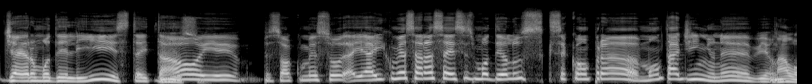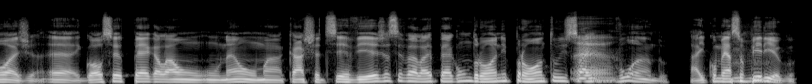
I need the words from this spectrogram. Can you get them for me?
de aeromodelista e tal, Isso. e o pessoal começou. E aí começaram a sair esses modelos que você compra montadinho, né, Bion? Na loja. É, igual você pega lá um, um, né, uma caixa de cerveja, você vai lá e pega um drone pronto e sai É. voando. Aí começa Uhum. o perigo.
